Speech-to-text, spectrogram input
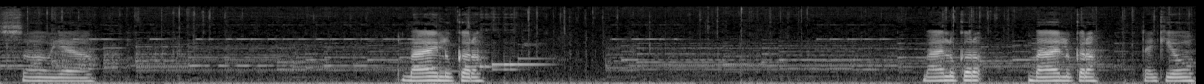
So yeah. Bye Lucaro. Bye Lucaro. Bye Lucaro. Thank you.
